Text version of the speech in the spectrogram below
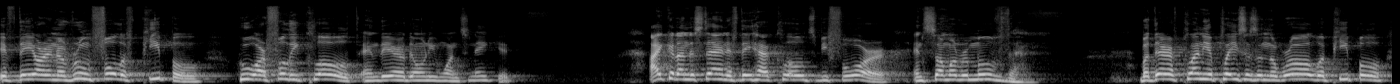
if they are in a room full of people who are fully clothed and they are the only ones naked. I could understand if they had clothes before and someone removed them. But there are plenty of places in the world where people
